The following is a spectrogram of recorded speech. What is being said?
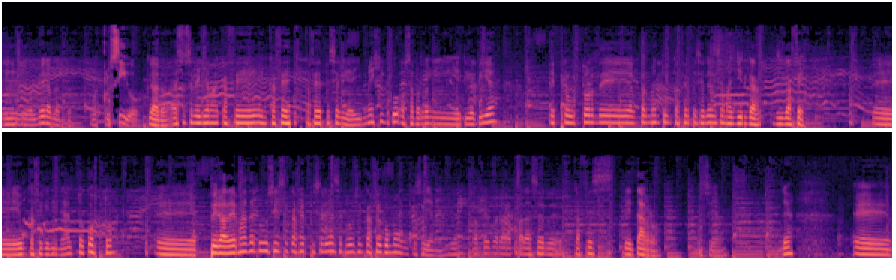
Tienes que volver a plantar. Como exclusivo. Claro, a eso se le llama café en café, café de especialidad. Y México, o sea, perdón, y Etiopía es productor de actualmente un café especialidad que se llama Girga, Girgafé. Eh, un café que tiene alto costo, eh, pero además de producir ese café especialidad, se produce café común, que se llama. ¿ya? Café para, para hacer eh, cafés de tarro, como se llama. ¿ya? Eh,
